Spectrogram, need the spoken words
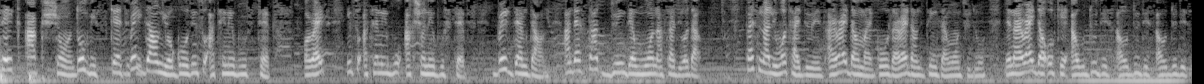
take action. Don't be scared to break down your goals into attainable steps all right? Into attainable actionable steps. Break them down and then start doing them one after the other. Personally what i do is i write down my goals i write down the things i want to do. Then i write down okay i will do this i will do this i will do this.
